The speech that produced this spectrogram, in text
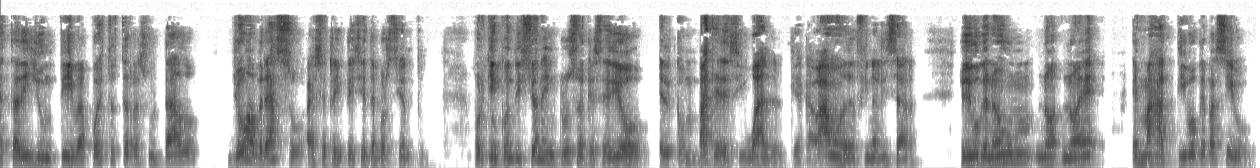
esta disyuntiva, puesto este resultado, yo abrazo a ese 37%, porque en condiciones incluso que se dio el combate desigual que acabamos de finalizar, yo digo que no es, un, no, no es, es más activo que pasivo.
